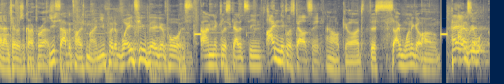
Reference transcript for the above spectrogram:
and I'm Taylor Zakhar Perez. You sabotaged mine. You put a way too big a pause. I'm Nicholas Galitzine. I'm Nicholas Galitzine. Oh God, this. I want to go home. Hey I'm so- everyone.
